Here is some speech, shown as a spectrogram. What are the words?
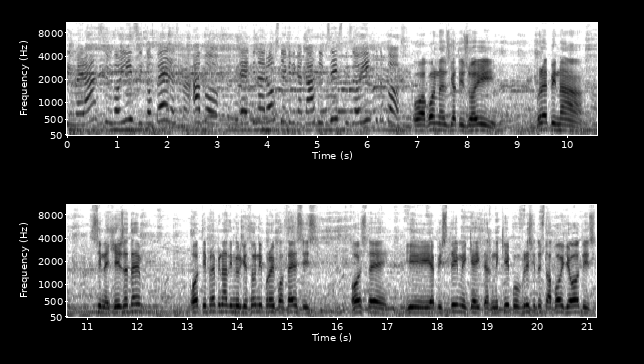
σήμερα συμβολίζει το πέρασμα από ε, την αρρώστια και την κατάθλιψη στη ζωή και το φως. Ο αγώνας για τη ζωή πρέπει να συνεχίζεται, ότι πρέπει να δημιουργηθούν οι προϋποθέσεις ώστε η επιστήμη και η τεχνική που βρίσκεται στο απόγειό της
